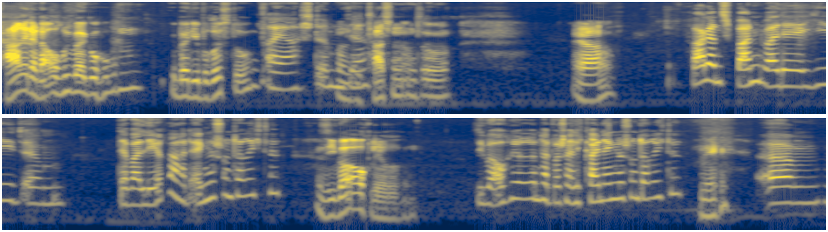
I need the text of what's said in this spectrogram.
Fahrräder da auch rübergehoben, über die Brüstung ah ja, stimmt. und Ja. die Taschen und so. Ja, War ganz spannend, weil der Jid, ähm, der war Lehrer, hat Englisch unterrichtet. sie war auch Lehrerin. Sie war auch Lehrerin, hat wahrscheinlich kein Englisch unterrichtet. Nee. Ähm,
